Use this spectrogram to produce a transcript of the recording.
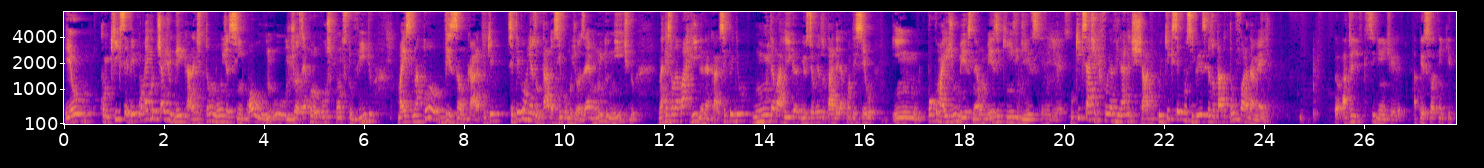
eu. Como que, que você veio? Como é que eu te ajudei, cara? De tão longe assim? Qual o, o José colocou os pontos do vídeo? Mas na tua visão, cara, porque você teve um resultado, assim como o José, muito nítido na questão da barriga, né, cara? Você perdeu muita barriga e o seu resultado ele aconteceu em pouco mais de um mês, né? Um mês e 15 dias. 15 dias. O que, que você acha que foi a virada de chave? Por que, que você conseguiu esse resultado tão fora da média? Eu acredito que é o seguinte, a pessoa tem que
